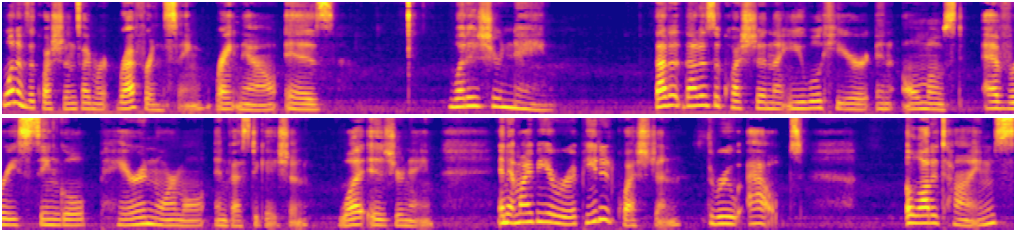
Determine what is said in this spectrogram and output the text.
one of the questions I'm re- referencing right now is What is your name? That, that is a question that you will hear in almost every single paranormal investigation. What is your name? And it might be a repeated question throughout. A lot of times,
